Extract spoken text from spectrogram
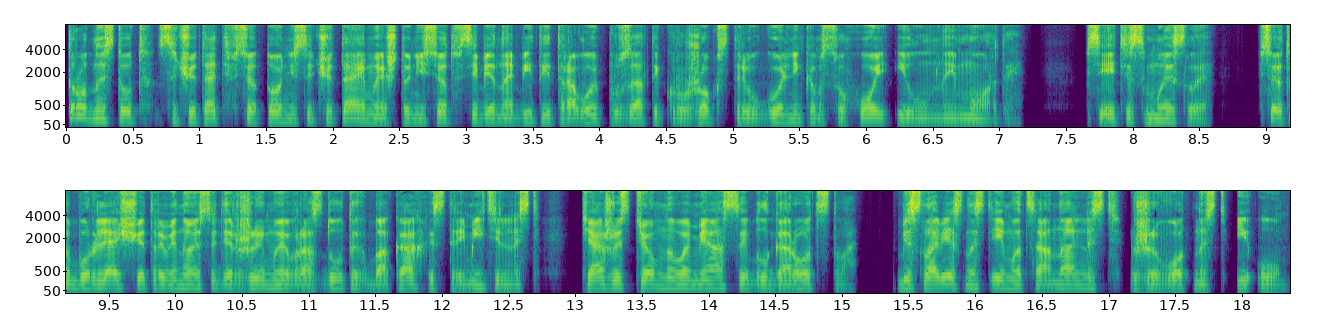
Трудность тут сочетать все то несочетаемое, что несет в себе набитый травой пузатый кружок с треугольником сухой и умной морды. Все эти смыслы, все это бурлящее травяное содержимое в раздутых боках и стремительность, тяжесть темного мяса и благородство, бессловесность и эмоциональность, животность и ум.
